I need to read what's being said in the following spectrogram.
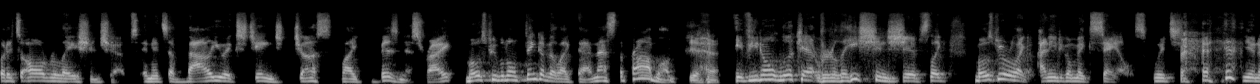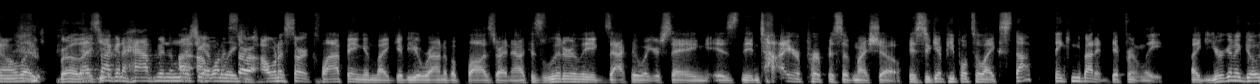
but it's all relationships and it's a value exchange just like business right? Most people don't think of it like that and that's the problem. Yeah. If you don't look at relationships like most people are like i need to go make sales which you know like bro that's like, not going to happen unless I, you have I relationships start, i want to start clapping and like give you a round of applause right now because literally exactly what you're saying is the entire purpose of my show is to get people to like stop thinking about it differently. Like you're going to go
